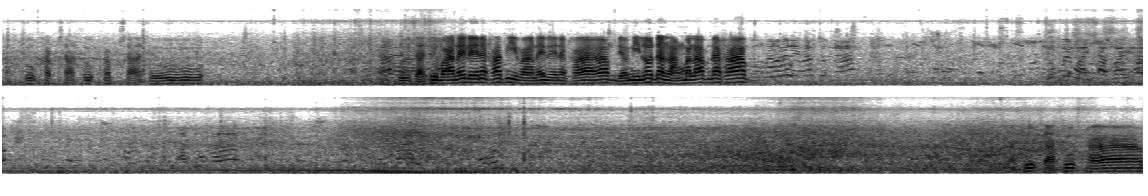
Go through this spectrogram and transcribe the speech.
สาธุครับสาธุครับสาธุสาธุสาธุวางได้เลยนะครับ พี่วางได้เลยนะครับ เดี๋ยวมีรถด้านหลังมารับนะครับ ยกไม่ไหวจับไว้ครับสาธุครับ สา ธุสาธุครับ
